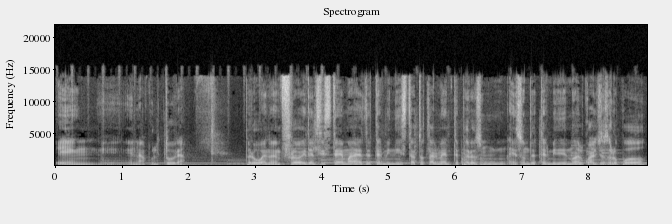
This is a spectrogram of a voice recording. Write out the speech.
en, eh, en la cultura. Pero bueno, en Freud el sistema es determinista totalmente, pero es un, es un determinismo del cual yo solo puedo,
